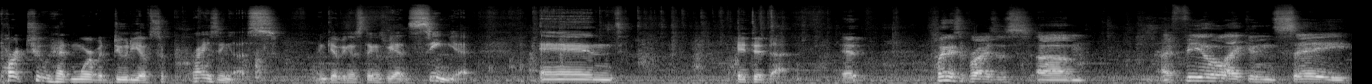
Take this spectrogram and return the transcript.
part two had more of a duty of surprising us and giving us things we hadn't seen yet, and it did that. It plenty of surprises. Um, I feel I can say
